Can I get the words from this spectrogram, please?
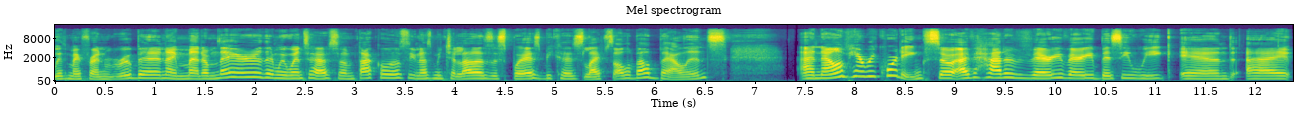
with my friend Ruben. I met him there. Then we went to have some tacos unas micheladas después because life's all about balance. And now I'm here recording. So I've had a very, very busy week and I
